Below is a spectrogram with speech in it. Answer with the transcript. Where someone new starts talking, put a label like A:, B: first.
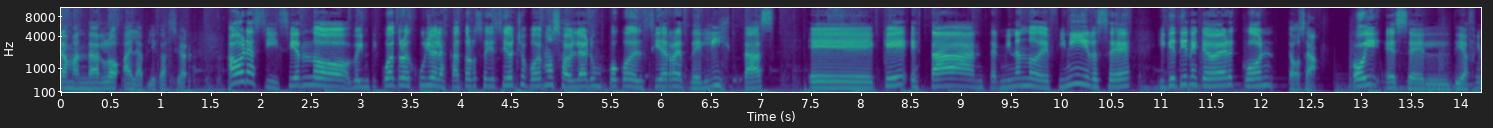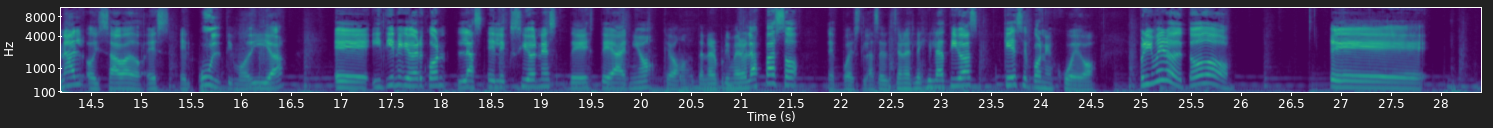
A: para mandarlo a la aplicación. Ahora sí, siendo 24 de julio a las 14.18, podemos hablar un poco del cierre de listas eh, que están terminando de definirse y que tiene que ver con, o sea, hoy es el día final, hoy sábado es el último día. eh, y tiene que ver con las elecciones de este año, que vamos a tener primero las PASO, después las elecciones legislativas, que se pone en juego. Primero de todo, eh,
